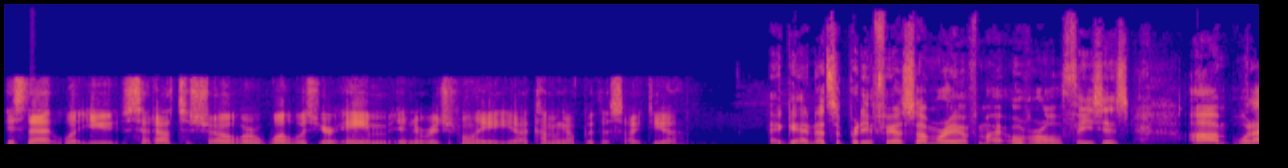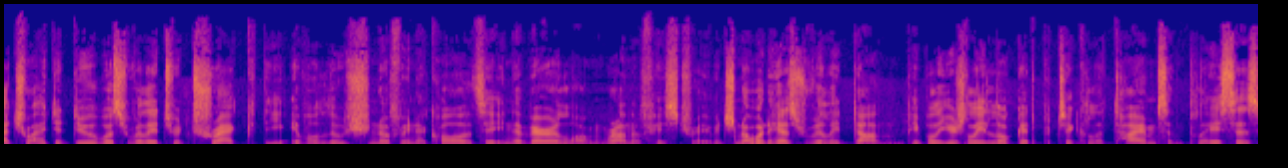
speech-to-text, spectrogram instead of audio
Is that what you set out to show, or what was your aim in originally uh, coming up with this idea? Again, that's a pretty fair summary of my overall thesis. Um, what I tried to do was really to track the evolution of inequality in a very long run of history, which nobody has really done. People usually look at particular times and places,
